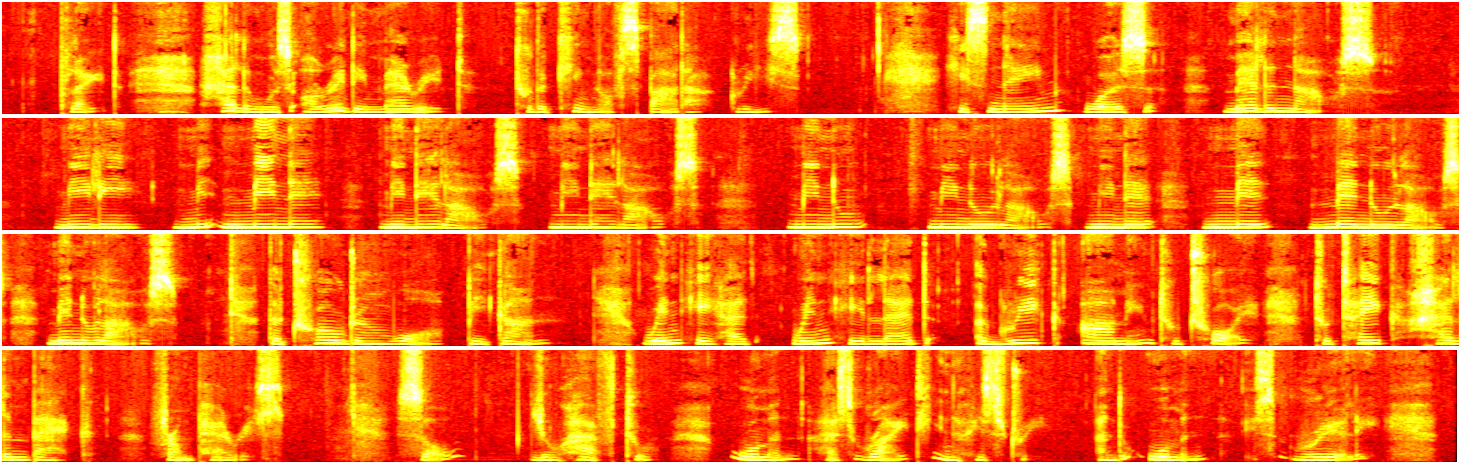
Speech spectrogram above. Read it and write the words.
played. Helen was already married to the king of Sparta, Greece. His name was Menelaus, Mili, Mine, Menelaus, Menelaus, Minu, Menelaus, Mine, Me, Menelaus, Menelaus. The Trojan War began when he had when he led a Greek army to Troy to take Helen back from Paris. So you have to woman has right in history and woman is really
